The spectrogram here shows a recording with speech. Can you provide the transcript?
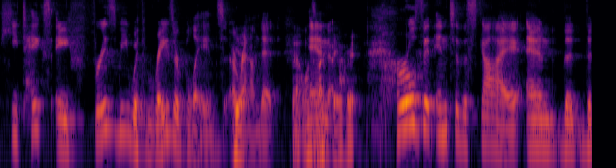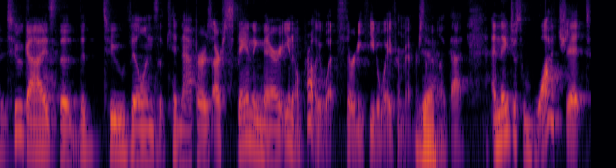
he takes a frisbee with razor blades around it That one's And- my favorite. hurls it into the sky. And the the two guys the the two villains the kidnappers are standing there you know probably what 30 feet away from him or something Yeah. like that. And they just watch it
